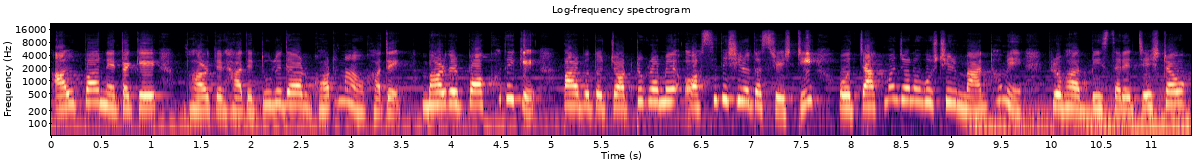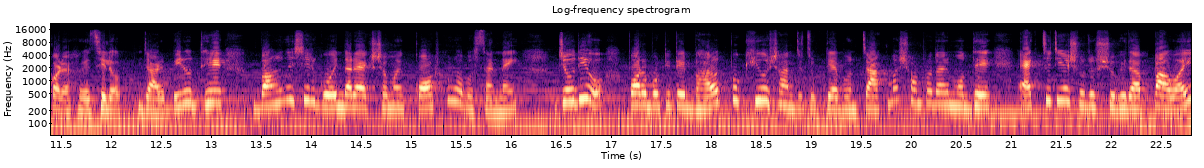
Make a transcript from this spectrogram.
আলপা নেতাকে ভারতের হাতে তুলে দেওয়ার ঘটনাও ঘটে। ভারতের পক্ষ থেকে পার্বত্য চট্টগ্রামে অস্থিতিশীলতা সৃষ্টি ও চাকমা জনগোষ্ঠীর মাধ্যমে প্রভাব বিস্তারের চেষ্টাও করা হয়েছিল যার বিরুদ্ধে বাংলাদেশের গোয়েন্দারা একসময় কঠোর অবস্থান নেয়। যদিও পরবর্তীতে ভারতপক্ষীয় শান্তি চুক্তি এবং চাকমা সম্প্রদায়ের মধ্যে একচেটিয়া সুযোগ সুবিধা পাওয়ায়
